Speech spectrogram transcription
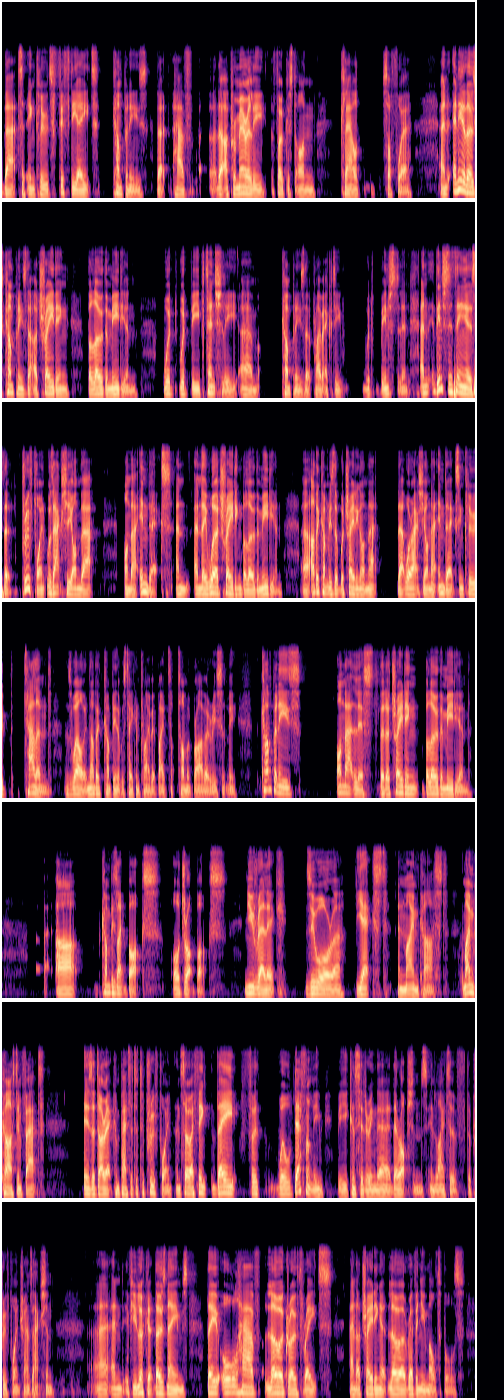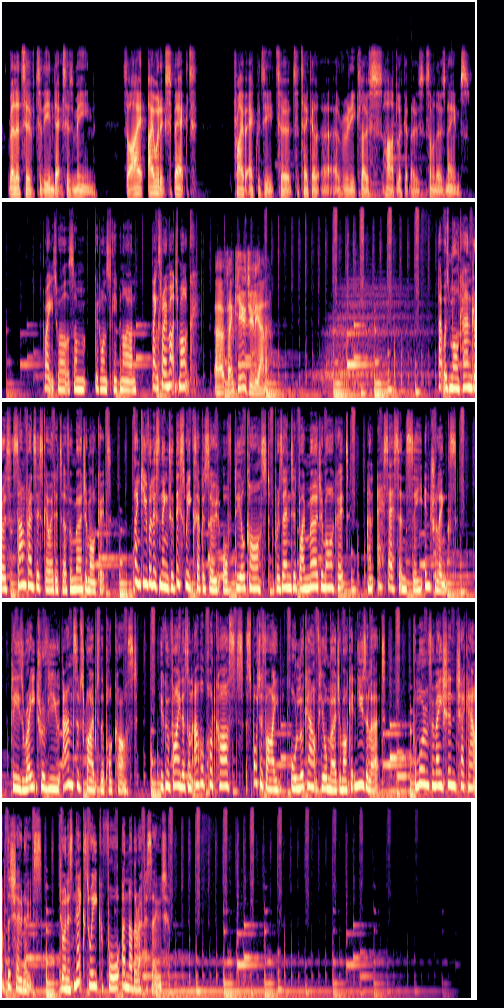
that includes 58 companies that have uh, that are primarily focused on cloud software, and any of those companies that are trading below the median would would be potentially um, companies that private equity would be interested in. And the interesting thing is that Proofpoint was actually on that on that index, and and they were trading below the median. Uh, other companies that were trading on that that were actually on that index include Talend, as well, another company that was taken private by T- Thoma Bravo recently. Companies on that list that are trading below the median uh, are companies like Box or Dropbox, New Relic, Zuora, Yext, and Mimecast. Mimecast, in fact, is a direct competitor to Proofpoint, and so I think they for, will definitely be considering their their options in light of the Proofpoint transaction. Uh, and if you look at those names, they all have lower growth rates and are trading at lower revenue multiples relative to the index's mean. So I, I would expect private equity to, to take a, a really close, hard look at those some of those names. Great. Well, some good ones to keep an eye on. Thanks very much, Mark. Uh, thank you, Juliana. That was Mark Andrus, San Francisco editor for Mergermarket. Thank you for listening to this week's episode of Dealcast, presented by Mergermarket and SS&C Intralinks. Please rate, review, and subscribe to the podcast. You can find us on Apple Podcasts, Spotify, or look out for your Mergermarket news alert. For more information, check out the show notes. Join us next week for another episode.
